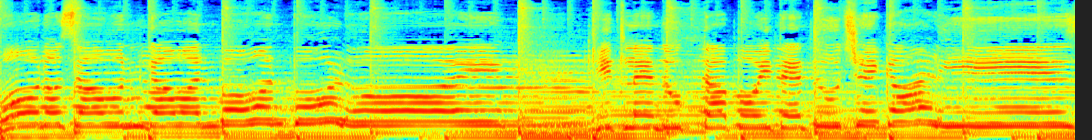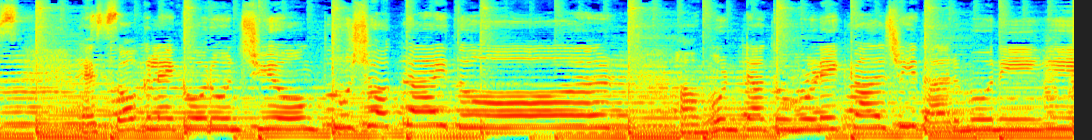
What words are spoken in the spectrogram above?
मोनो जावन गांवान भोंवन पळय le duct apoi te duce caliz Esogle corunchiung tu shoktaitor Amunta tumune calci darmonii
